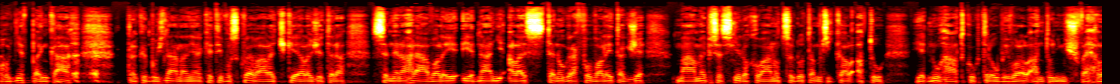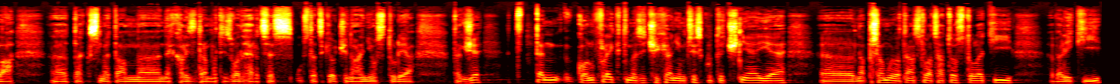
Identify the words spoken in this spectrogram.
hodně v plenkách, tak možná na nějaké ty voskové válečky, ale že teda se nenahrávali jednání, ale stenografovali, takže máme přesně dochováno, co kdo tam říkal a tu jednu hádku, kterou vyvolal Antonín Švehla, eh, tak jsme jsme tam eh, nechali zdramatizovat herce z Ústeckého činoherního studia. Takže ten konflikt mezi Čechy a Němci skutečně je eh, na přelomu 19. 20. století veliký.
